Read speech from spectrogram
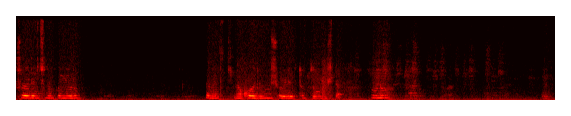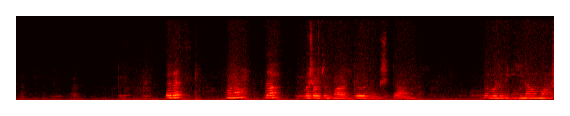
Şöyle içine koyuyorum. İçine koydum. Şöyle olmuş da. Sonra Evet. Sonra da başörtüm var. Gördüm işte. Burada bir iğnem var.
